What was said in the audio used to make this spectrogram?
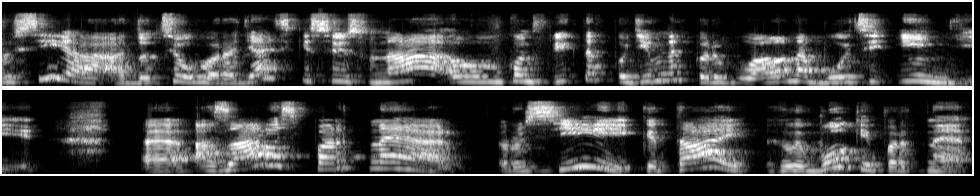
Росія, а до цього радянський Союз вона в конфліктах подібних перебувала на боці Індії. Е, А зараз партнер Росії, Китай, глибокий партнер,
